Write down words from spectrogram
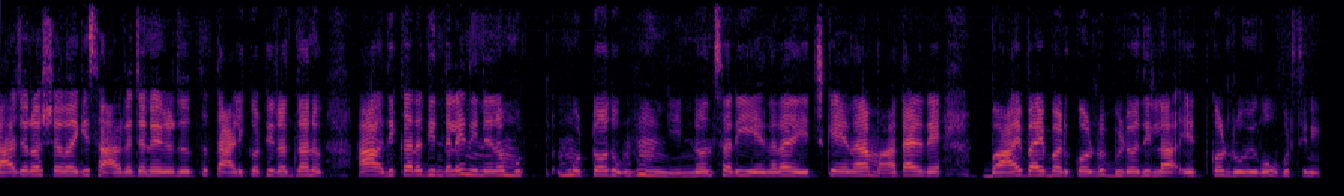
ರಾಜರೋಷವಾಗಿ ಸಾವಿರ ಜನ ಇರೋದು ತಾಳಿ ಕೊಟ್ಟಿರೋದು ನಾನು. ಆ ಅಧಿಕಾರದಿಂದಲೇ ನೀನೇನೋ ಮುಟ್, ಮುಟ್ಟೋದು. ಇನ್ನೊಂದು ಸರಿ ಏನಾರ ಹೆಚ್ಚಿಗೆ ಏನಾರ ಮಾತಾಡಿದೆ ಬಾಯ್ ಬಾಯ್ ಬಡ್ಕೊಂಡು ಬಿಡೋದಿಲ್ಲ, ಎತ್ಕೊಂಡು ರೂಮಿಗೆ ಹೋಗ್ಬಿಡ್ತೀನಿ.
